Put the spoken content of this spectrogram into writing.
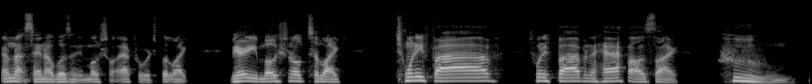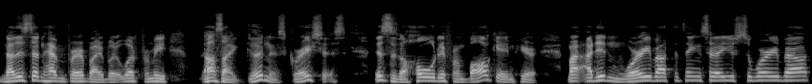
I'm not saying I wasn't emotional afterwards, but like very emotional to like 25, 25 and a half. I was like, whew. Now this doesn't happen for everybody, but it was for me. I was like, goodness gracious, this is a whole different ball game here. My I didn't worry about the things that I used to worry about.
